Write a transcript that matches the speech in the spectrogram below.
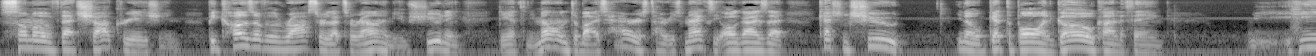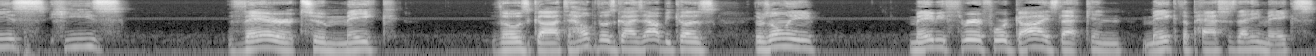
some of that shot creation because of the roster that's around him. You have shooting, De'Anthony Melton, Tobias Harris, Tyrese Maxey, all guys that catch and shoot, you know, get the ball and go kind of thing. He's he's there to make those guys to help those guys out because there's only maybe three or four guys that can make the passes that he makes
